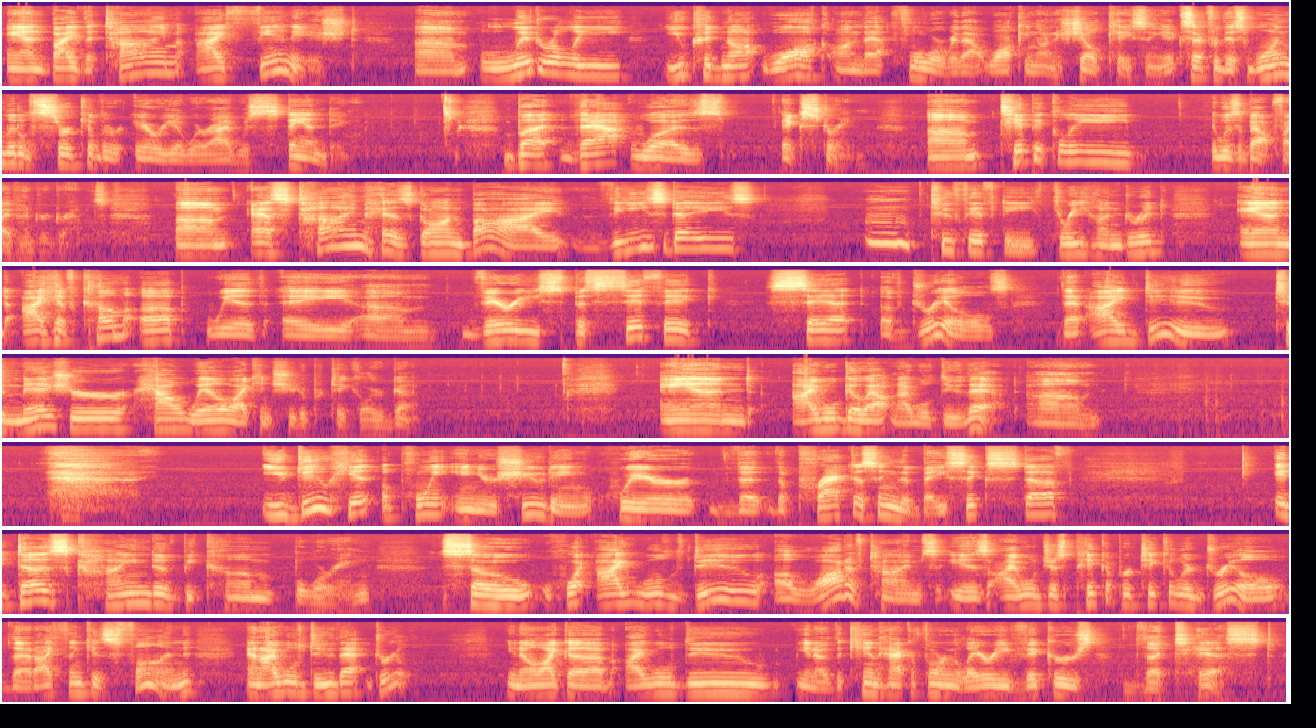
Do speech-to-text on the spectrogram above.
And by the time I finished, um, literally you could not walk on that floor without walking on a shell casing, except for this one little circular area where I was standing. But that was extreme. Um, typically, it was about 500 rounds. Um, as time has gone by, these days, mm, 250, 300, and I have come up with a um, very specific set of drills that I do to measure how well I can shoot a particular gun and I will go out and I will do that. Um, you do hit a point in your shooting where the the practicing the basic stuff it does kind of become boring. So what I will do a lot of times is I will just pick a particular drill that I think is fun and I will do that drill. You know, like uh, I will do, you know, the Ken Hackathorn, Larry Vickers, The Test.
